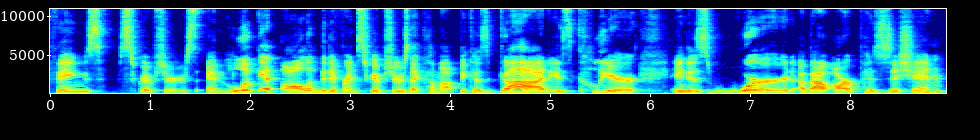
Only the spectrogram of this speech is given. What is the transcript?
things scriptures and look at all of the different scriptures that come up because God is clear in his word about our position,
